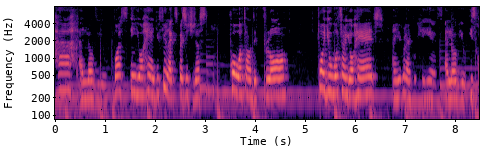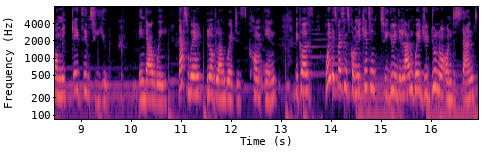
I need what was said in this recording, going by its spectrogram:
ah, I love you, but in your head you feel like this person should just pour water on the floor, pour you water on your head, and you'll be like, okay, yes, I love you. It's communicating to you in that way. That's where love languages come in. Because when this person is communicating to you in the language you do not understand,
